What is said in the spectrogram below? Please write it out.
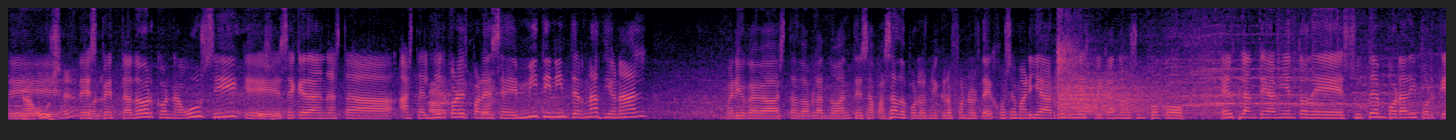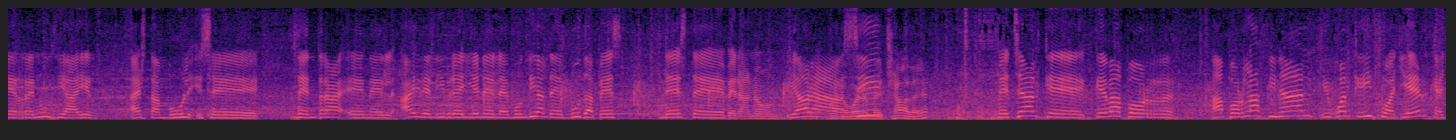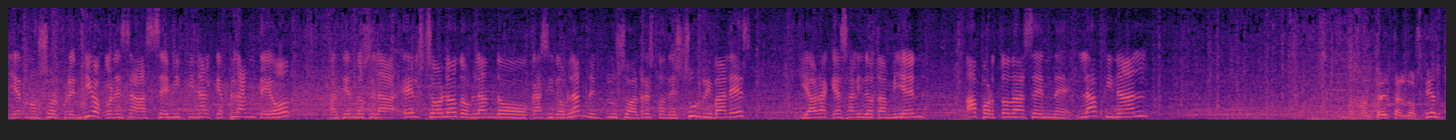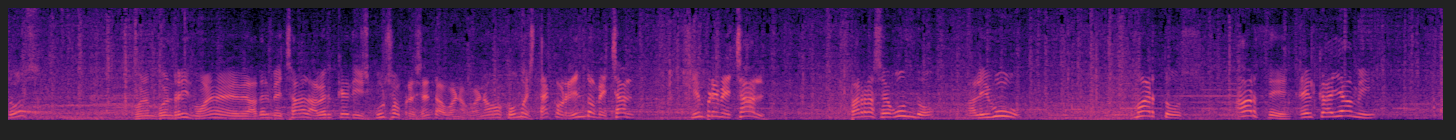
de, ¿eh? espectador con Nagusi, que se quedan hasta, hasta el ah, miércoles para ese meeting internacional. Mario que ha estado hablando antes ha pasado por los micrófonos de José María Rubí explicándonos un poco el planteamiento de su temporada y por qué renuncia a ir a Estambul y se centra en el aire libre y en el Mundial de Budapest de este verano. Y ahora sí, Mechal, ¿eh? Mechal que, que va por a por la final, igual que hizo ayer, que ayer nos sorprendió con esa semifinal que planteó, haciéndosela él solo, doblando, casi doblando incluso al resto de sus rivales. Y ahora que ha salido también a por todas en la final. Son 30 el 200. Buen, buen ritmo, ¿eh? Adel Mechal. A ver qué discurso presenta. Bueno, bueno, ¿cómo está corriendo Mechal? Siempre Mechal. Parra segundo. Alibú. Martos. Arce, el Cayami.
